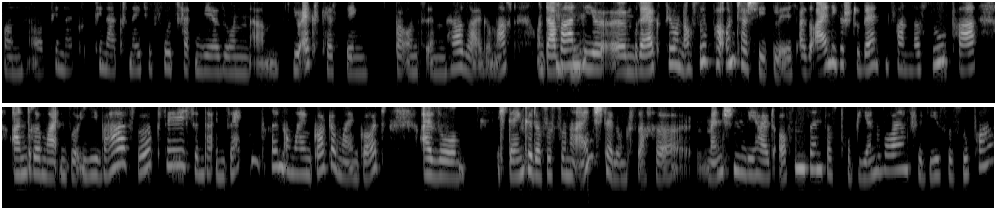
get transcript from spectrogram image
von äh, Pinax, Pinax, Native Foods, hatten wir so ein ähm, UX-Testing bei uns im Hörsaal gemacht. Und da waren mhm. die ähm, Reaktionen auch super unterschiedlich. Also einige Studenten fanden das super, andere meinten so, was, wirklich? Sind da Insekten drin? Oh mein Gott, oh mein Gott. Also ich denke, das ist so eine Einstellungssache. Menschen, die halt offen sind, das probieren wollen, für die ist es super.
